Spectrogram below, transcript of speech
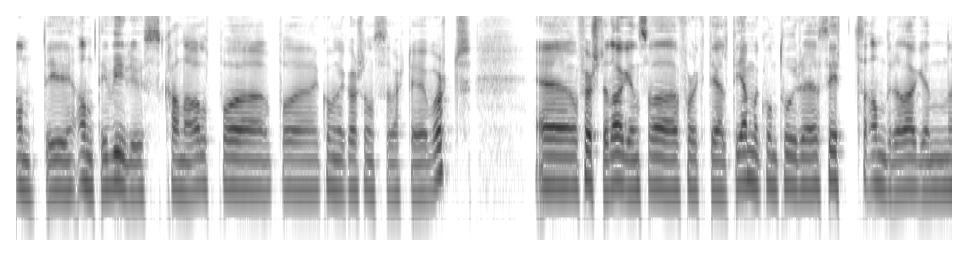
anti, antiviruskanal på, på kommunikasjonsverktøyet vårt. Eh, og Første dagen så var folk delt hjemmekontoret sitt, andre dagen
